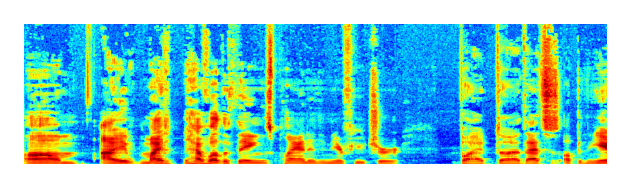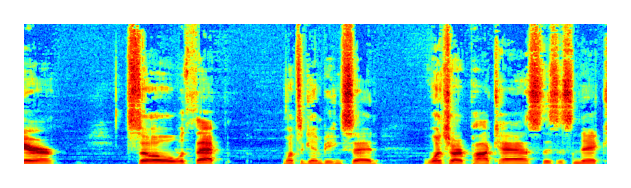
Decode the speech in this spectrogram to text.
Um, I might have other things planned in the near future but uh, that's up in the air. So, with that, once again being said, One Sharp Podcast, this is Nick.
